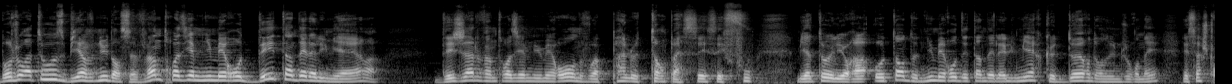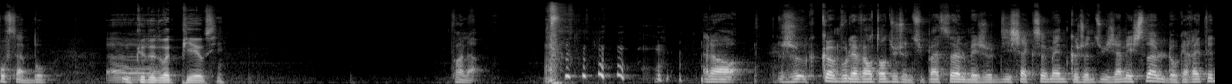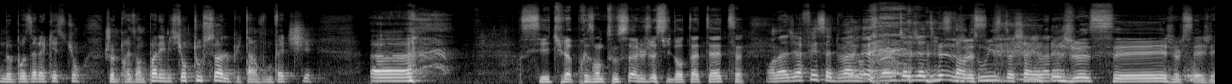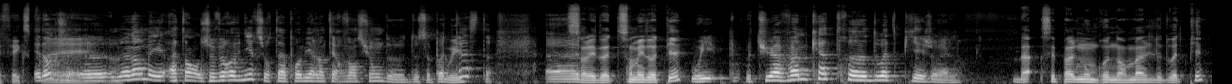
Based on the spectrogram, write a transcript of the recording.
Bonjour à tous, bienvenue dans ce 23e numéro d'Éteindre la lumière. Déjà le 23e numéro, on ne voit pas le temps passer, c'est fou. Bientôt il y aura autant de numéros d'Éteindre la lumière que d'heures dans une journée, et ça je trouve ça beau. Ou que de doigts de pied aussi. Voilà. Alors, je, comme vous l'avez entendu, je ne suis pas seul, mais je le dis chaque semaine que je ne suis jamais seul, donc arrêtez de me poser la question. Je ne présente pas l'émission tout seul, putain, vous me faites chier. Euh, Si tu la présentes tout seul, je suis dans ta tête. on a déjà fait cette vanne, on a déjà dit que c'était un twist de Shyamalan. Je sais, je le sais, je l'ai fait exprès. Et donc, euh, non, non, mais attends, je veux revenir sur ta première intervention de, de ce podcast. Euh, sur, les doigts, sur mes doigts de pied oui, tu as 24 euh, doigts de pied, Joël. Bah, c'est pas le nombre normal de doigts de pied.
